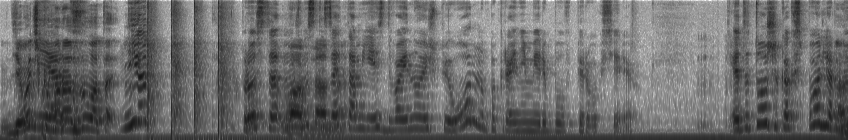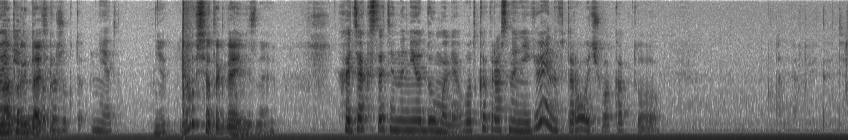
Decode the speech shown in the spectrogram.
Девочка Нет. морозота. Нет! Просто, Ладно, можно сказать, ладно. там есть двойной шпион, ну, по крайней мере, был в первых сериях. Это тоже как спойлер, но Она я не- не, покажу, кто. Нет. Нет? Ну все, тогда я не знаю. Хотя, кстати, на нее думали. Вот как раз на нее и на второго чувака, кто. Она предатель.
